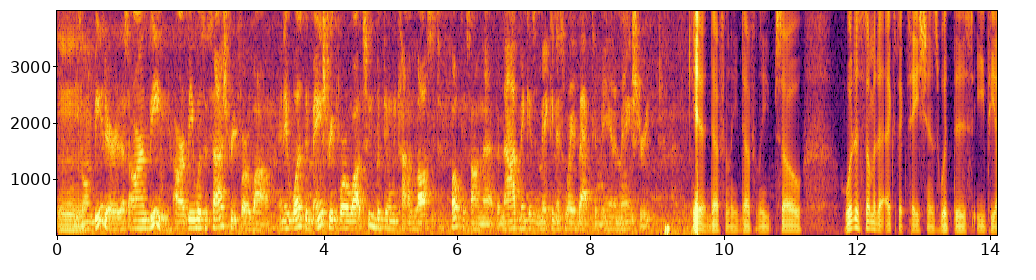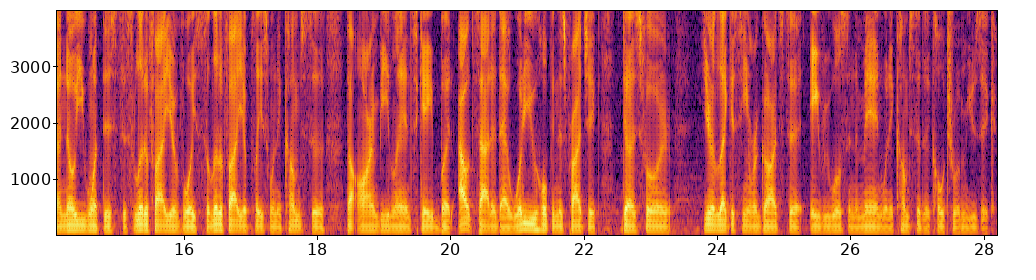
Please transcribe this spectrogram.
Mm. You gonna be there. That's R and B. R and B was a side street for a while, and it was the main street for a while too. But then we kind of lost focus on that. But now I think it's making its way back to being a main street. Yeah, definitely, definitely. So what are some of the expectations with this EP? I know you want this to solidify your voice, solidify your place when it comes to the R&B landscape, but outside of that, what are you hoping this project does for your legacy in regards to Avery Wilson, the man, when it comes to the culture of music?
